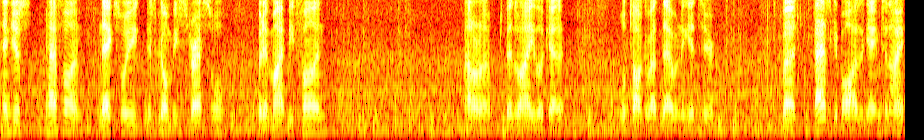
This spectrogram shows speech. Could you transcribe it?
And just have fun. Next week, it's going to be stressful, but it might be fun. I don't know. Depends on how you look at it. We'll talk about that when it gets here. But basketball has a game tonight.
